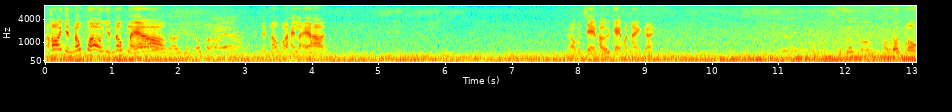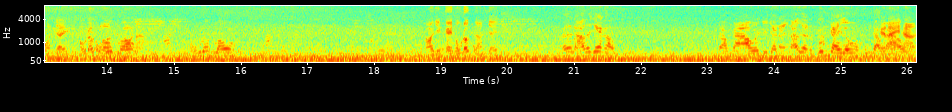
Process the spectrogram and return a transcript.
Thôi nhìn nút phải không nhìn nút lẹ không rồi nhìn lúc là lẹ. Nhìn nút là thấy lẹ hơn rồi mình xem thử cái cây bên này coi. Hữu đất luôn thủ đất luôn anh chị thủ đất luôn đất coi nè. Hữu đất luôn. Coi những cây thủ đức nè anh chị. Thấy nở thấy ghét không? Cào cào rồi chứ cây này nở ra là cứng cây luôn cũng cào cái cào. này ha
